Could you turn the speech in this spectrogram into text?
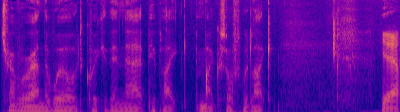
travel around the world quicker than uh, people like Microsoft would like. Yeah.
